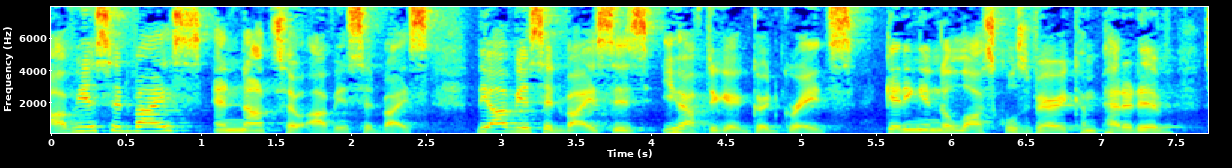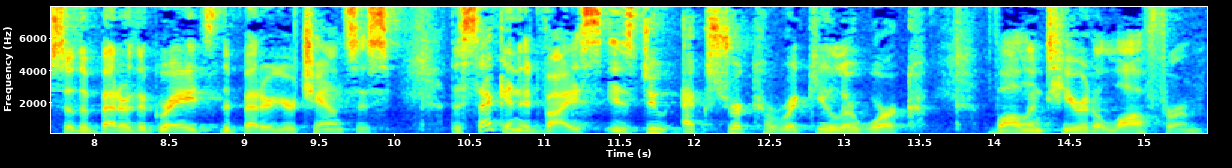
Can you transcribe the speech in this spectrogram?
obvious advice and not so obvious advice. The obvious advice is you have to get good grades. Getting into law school is very competitive, so the better the grades, the better your chances. The second advice is do extracurricular work. Volunteer at a law firm.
